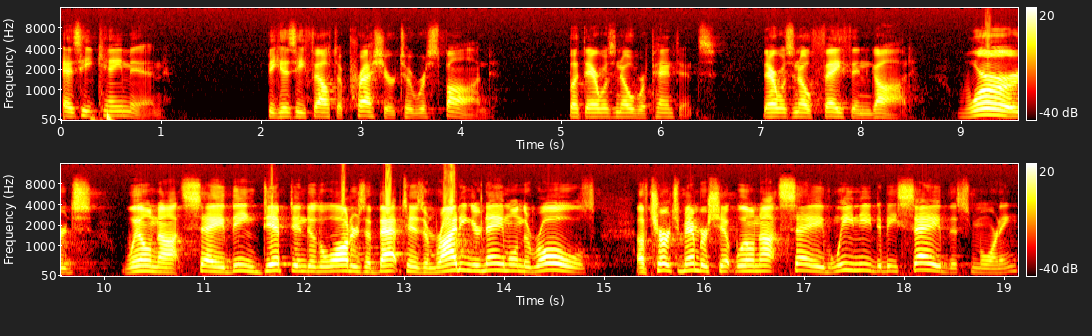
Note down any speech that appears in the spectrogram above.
as he came in because he felt a pressure to respond. But there was no repentance, there was no faith in God. Words will not save. Being dipped into the waters of baptism, writing your name on the rolls of church membership will not save. We need to be saved this morning.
